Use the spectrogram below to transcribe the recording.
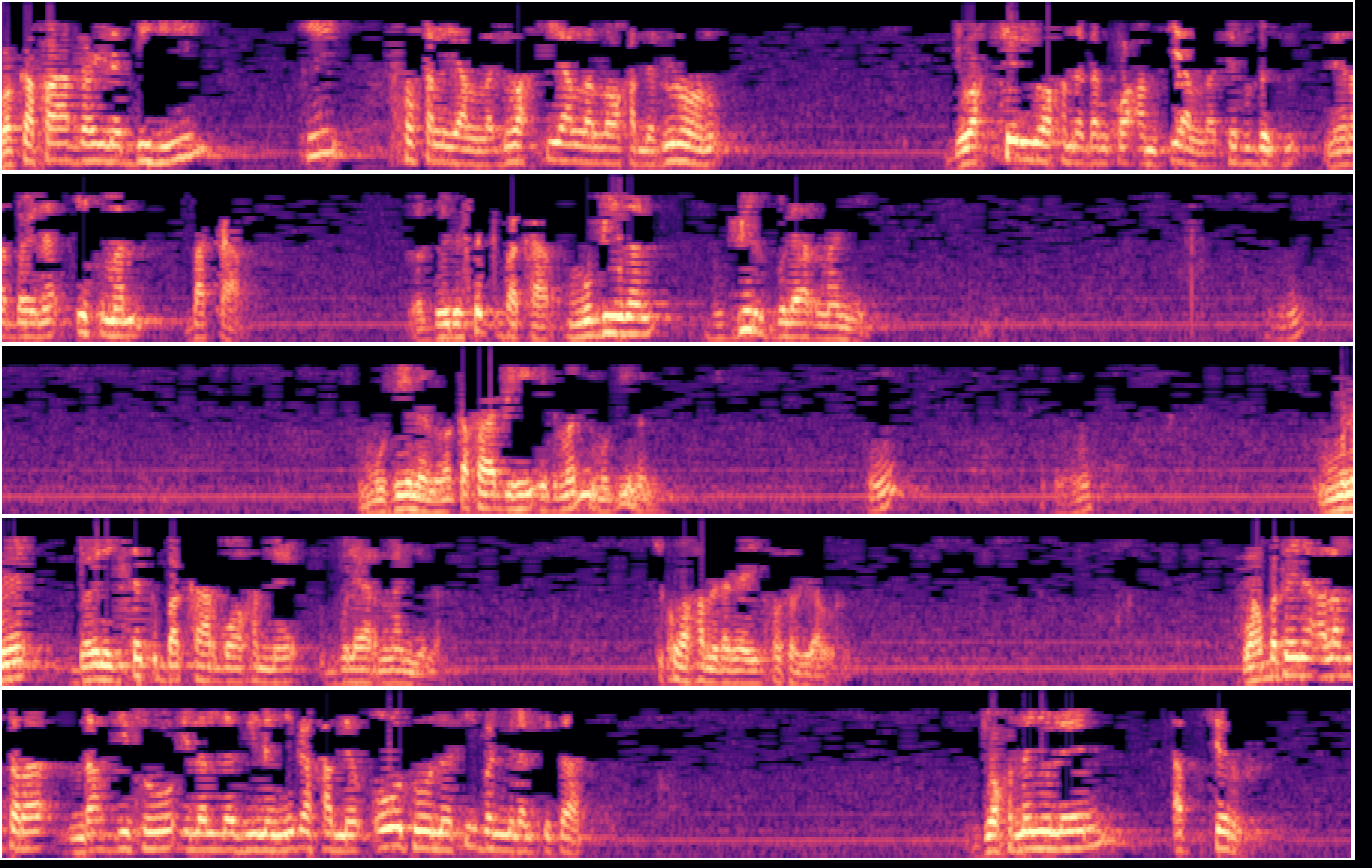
wa kafa doy na bihi ci sosal yàlla di wax ci yàlla loo xam ne du noonu di wax cër yoo xam ne da nga koo am ci yàlla te du dëgg nee na doy na isman bakkaar loolu doy na sëkk bakkaar mu biinan bu biir bu leer nañ ñi muhinan wa kafa bihi idman muhinan mu ne doy na sëkk bakkaar boo xam ne bu leer naññ la ci koo xam ne da ngay sosal yàlla wax ba tey ne alam tara ndax gisoo ila alladina ñi nga xam ne ootoo nasiban min al kitab jox nañu leen ab cër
